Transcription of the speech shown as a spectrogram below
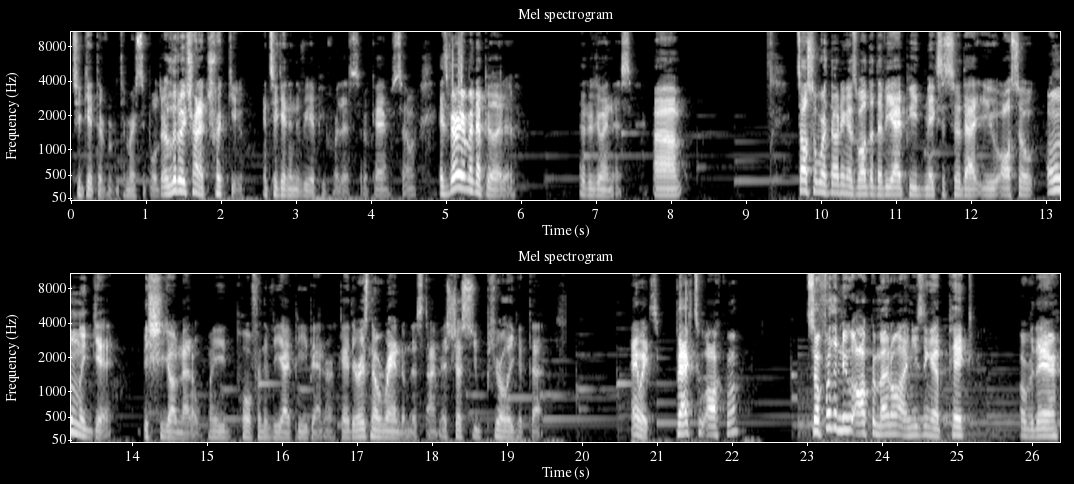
to get the, the mercy pull. They're literally trying to trick you into getting the VIP for this. Okay, so it's very manipulative that they're doing this. Um, it's also worth noting as well that the VIP makes it so that you also only get the Xion medal when you pull from the VIP banner. Okay, there is no random this time. It's just you purely get that. Anyways, back to Aqua. So for the new Aqua medal, I'm using a pick over there.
